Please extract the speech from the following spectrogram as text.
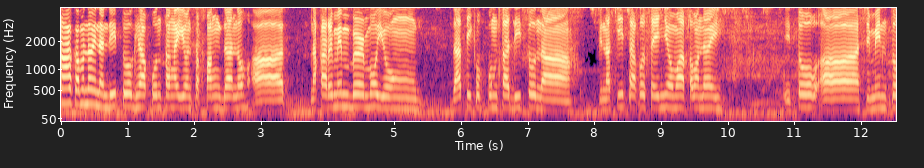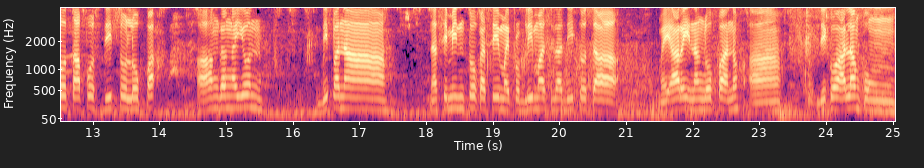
mga kamanoy, nandito gihapunta ngayon sa Pangda no at naka-remember mo yung dati ko punta dito na pinakita ko sa inyo mga kamanoy. Ito uh, simento tapos dito lupa. Uh, hanggang ngayon hindi pa na na simento kasi may problema sila dito sa may-ari ng lupa no. Uh, hindi ko alam kung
